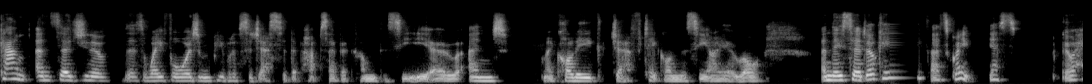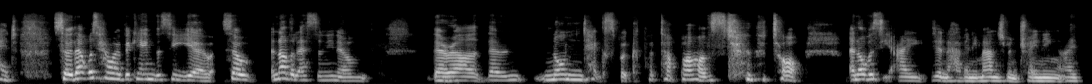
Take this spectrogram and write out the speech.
camp and said, you know, there's a way forward. And people have suggested that perhaps I become the CEO and my colleague Jeff take on the CIO role. And they said, okay, that's great. Yes, go ahead. So that was how I became the CEO. So another lesson, you know, there mm. are there are non-textbook paths to the top. And obviously I didn't have any management training. I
